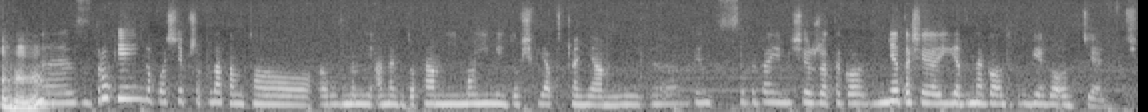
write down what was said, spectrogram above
Mhm. E, z drugiej, no właśnie przeplatam to różnymi anegdotami, moimi doświadczeniami, e, więc wydaje mi się, że tego nie da się jednego od drugiego oddzielić.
